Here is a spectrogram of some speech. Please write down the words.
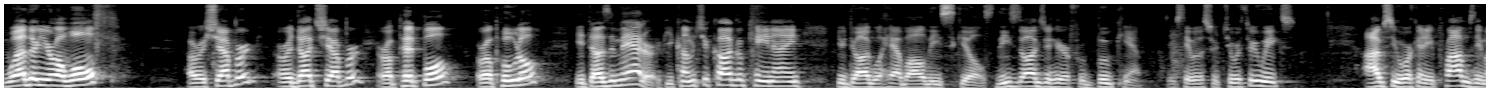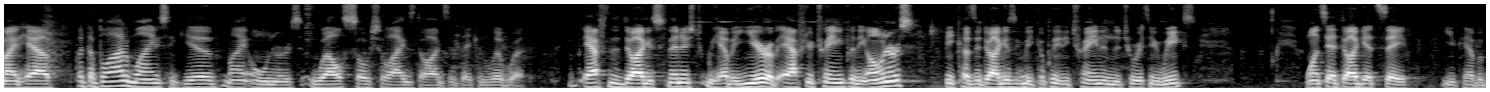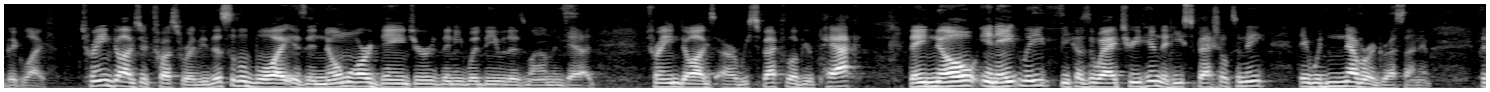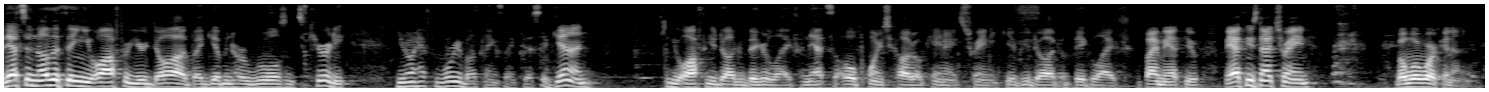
Whether you're a wolf, or a shepherd, or a Dutch shepherd, or a pit bull, or a poodle, it doesn't matter. If you come to Chicago Canine, your dog will have all these skills. These dogs are here for boot camp. They stay with us for two or three weeks. Obviously, work on any problems they might have, but the bottom line is to give my owners well socialized dogs that they can live with. After the dog is finished, we have a year of after training for the owners because the dog isn't going to be completely trained in the two or three weeks. Once that dog gets safe, you can have a big life. Trained dogs are trustworthy. This little boy is in no more danger than he would be with his mom and dad. Trained dogs are respectful of your pack. They know innately, because of the way I treat him, that he's special to me. They would never aggress on him. But that's another thing you offer your dog by giving her rules and security. You don't have to worry about things like this. Again, you offer your dog a bigger life, and that's the whole point of Chicago Canine's training. Give your dog a big life. Bye, Matthew. Matthew's not trained, but we're working on it.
